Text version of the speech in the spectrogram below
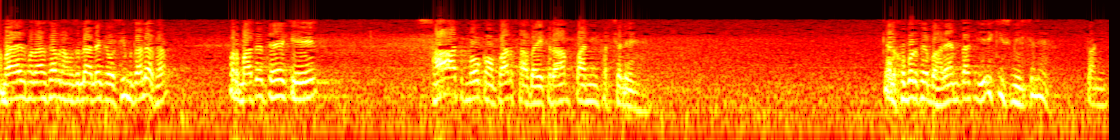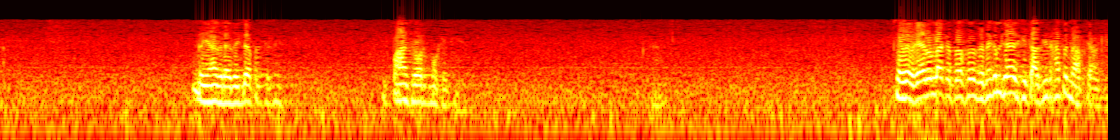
ہمارے مولانا صاحب رحمۃ اللہ علیہ کا اسی مطالعہ تھا۔ فرماتے تھے کہ سات موقعوں پر صحابہ اکرام پانی پر چلے ہیں۔ کل خبر سے بحرین تک یہ اکیس میل چلے ہیں پانی پر۔ یہاں سے پر چلے پانچ اور موقع دیے تو اگر غیر اللہ کا تصور سے نکل جائے اس کی تاثیر ختم ہے، آپ کے آگے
